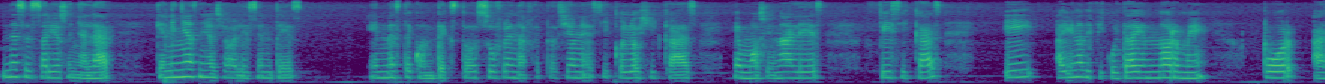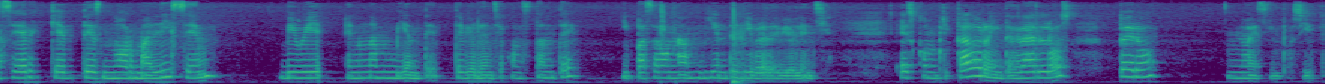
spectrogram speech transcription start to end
necesario señalar que niñas, niños y adolescentes en este contexto sufren afectaciones psicológicas, emocionales, físicas y hay una dificultad enorme por hacer que desnormalicen vivir en un ambiente de violencia constante y pasar a un ambiente libre de violencia. Es complicado reintegrarlos, pero no es imposible.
